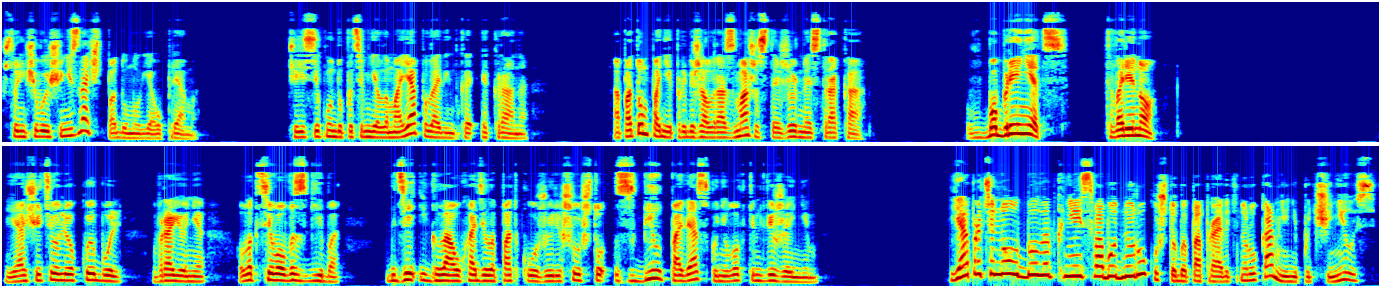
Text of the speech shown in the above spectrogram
Что ничего еще не значит, — подумал я упрямо. Через секунду потемнела моя половинка экрана, а потом по ней пробежала размашистая жирная строка. «В бобренец! Творено!» Я ощутил легкую боль в районе локтевого сгиба, где игла уходила под кожу, и решил, что сбил повязку неловким движением. Я протянул было к ней свободную руку, чтобы поправить, но рука мне не подчинилась.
